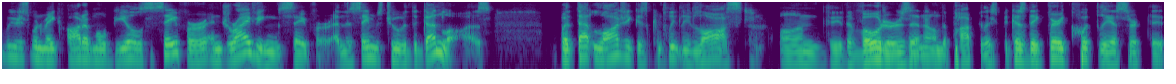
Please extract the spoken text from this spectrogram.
We just want to make automobiles safer and driving safer. And the same is true with the gun laws. But that logic is completely lost on the, the voters and on the populace because they very quickly assert the,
